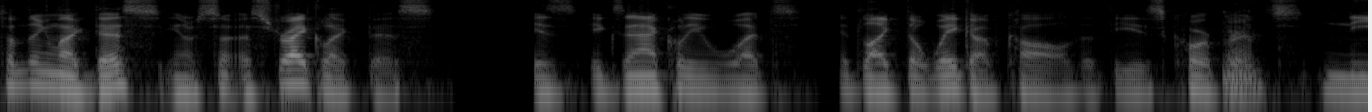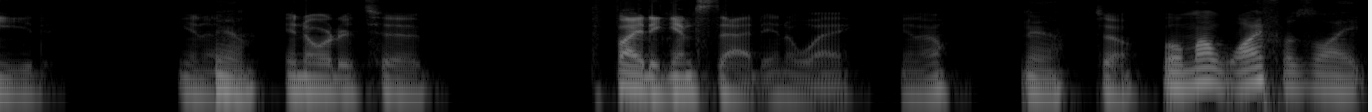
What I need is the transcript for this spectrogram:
something like this, you know, a strike like this, is exactly what it's like the wake up call that these corporates need, you know, Yeah. in order to fight against that in a way, you know. Yeah. So Well, my wife was like,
